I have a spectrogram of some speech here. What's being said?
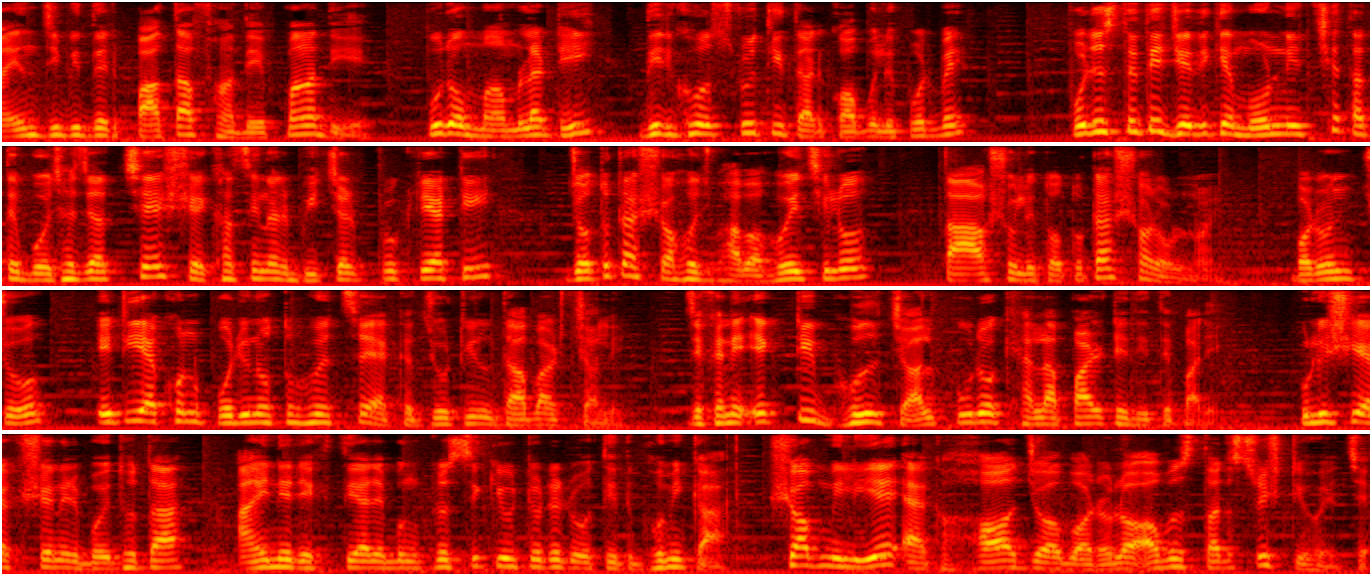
আইনজীবীদের পাতা ফাঁদে পা দিয়ে পুরো মামলাটি দীর্ঘশ্রুতি তার কবলে পড়বে? পরিস্থিতি যেদিকে মোড় নিচ্ছে, তাতে বোঝা যাচ্ছে শেখ হাসিনার বিচার প্রক্রিয়াটি যতটা সহজ ভাবা হয়েছিল, তা আসলে ততটা সরল নয়। বরঞ্চ এটি এখন পরিণত হয়েছে এক জটিল দাবার চালে। যেখানে একটি ভুল চাল পুরো খেলা পাল্টে দিতে পারে। পুলিশি অ্যাকশনের বৈধতা, আইনের এখতিয়ার এবং প্রসিকিউটরের অতীত ভূমিকা সব মিলিয়ে এক হ জ বরল অবস্থার সৃষ্টি হয়েছে।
